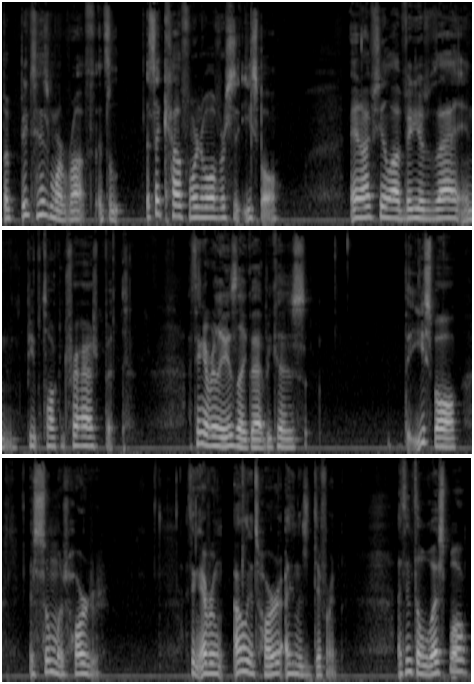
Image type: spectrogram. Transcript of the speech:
but Big Ten is more rough. It's it's like California ball versus East ball. And I've seen a lot of videos of that and people talking trash, but I think it really is like that because the East ball is so much harder. I think everyone, I don't think it's harder, I think it's different. I think the West ball,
